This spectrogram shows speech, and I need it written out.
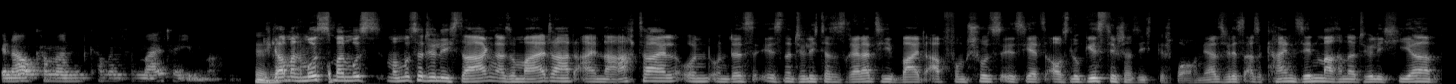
genau, kann man, kann man von Malta eben machen. Ich mhm. glaube, man muss, man, muss, man muss natürlich sagen, also Malta hat einen Nachteil und, und das ist natürlich, dass es relativ weit ab vom Schuss ist, jetzt aus logistischer Sicht gesprochen. Ja, es wird also keinen Sinn machen, natürlich hier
